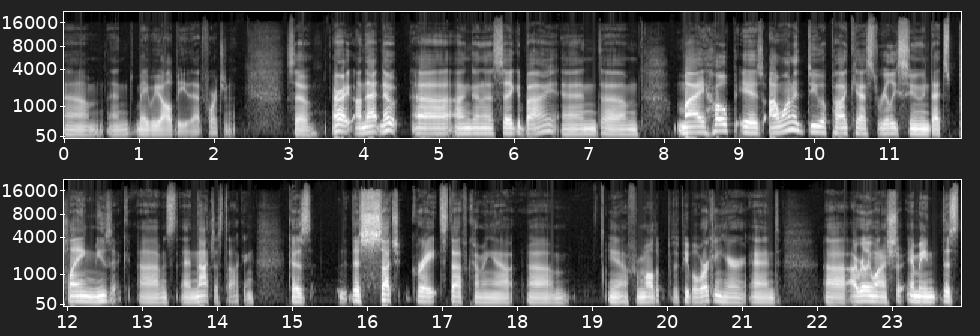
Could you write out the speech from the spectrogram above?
Um, and may we all be that fortunate. So, all right, on that note, uh, I'm going to say goodbye. And um, my hope is I want to do a podcast really soon that's playing music um, and not just talking because there's such great stuff coming out, um, you know, from all the, the people working here. And uh, I really want to. show. I mean, this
